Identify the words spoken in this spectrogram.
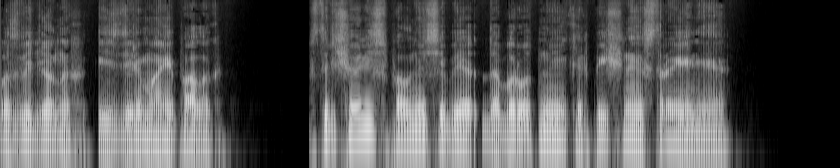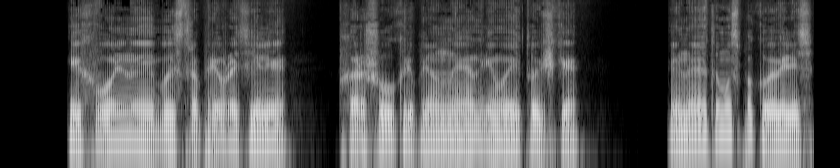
возведенных из дерьма и палок, встречались вполне себе добротные кирпичные строения. Их вольные быстро превратили в хорошо укрепленные огневые точки, и на этом успокоились,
